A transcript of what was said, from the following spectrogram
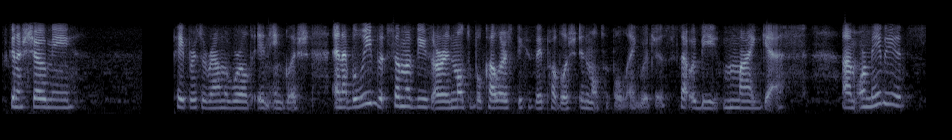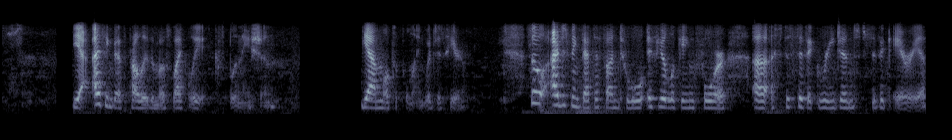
it's going to show me papers around the world in English. And I believe that some of these are in multiple colors because they publish in multiple languages. That would be my guess. Um, or maybe it's, yeah, I think that's probably the most likely explanation. Yeah, multiple languages here. So I just think that's a fun tool if you're looking for a specific region, specific area.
